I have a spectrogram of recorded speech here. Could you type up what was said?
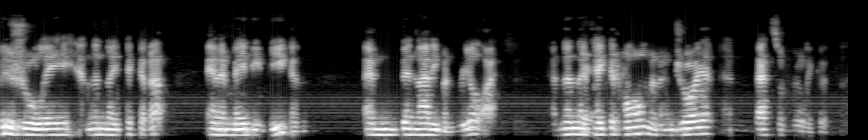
visually and then they pick it up. And it may be vegan and then not even realize it. And then they Yeah. take it home and enjoy it, and that's a really good thing.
